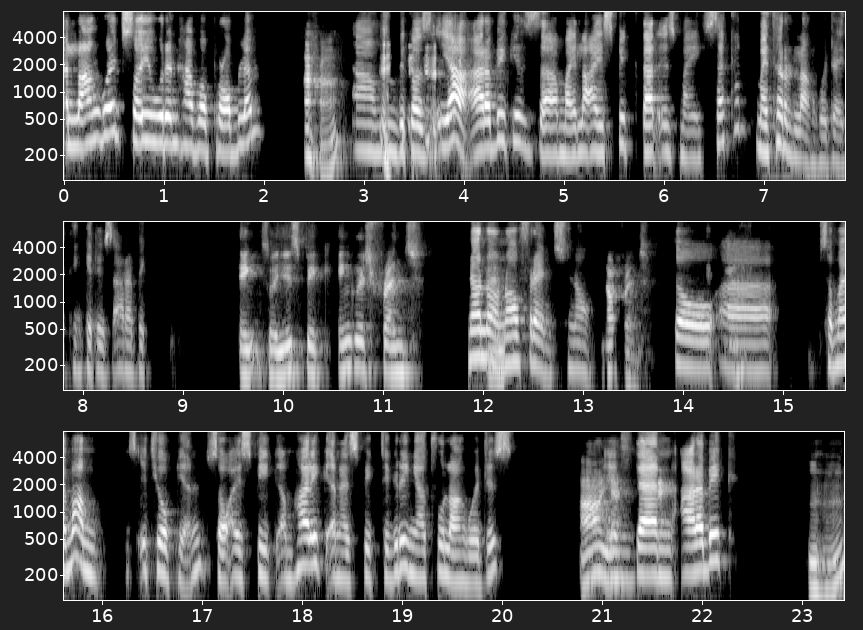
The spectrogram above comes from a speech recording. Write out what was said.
the language, so you wouldn't have a problem. Uh-huh. um, because yeah, Arabic is uh, my I speak that is my second, my third language. I think it is Arabic. So you speak English, French? No, no, no French. No. No French. So, uh, so my mom is Ethiopian, so I speak Amharic and I speak Tigrinya, two languages. Oh yes. And then Arabic. Mm-hmm.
